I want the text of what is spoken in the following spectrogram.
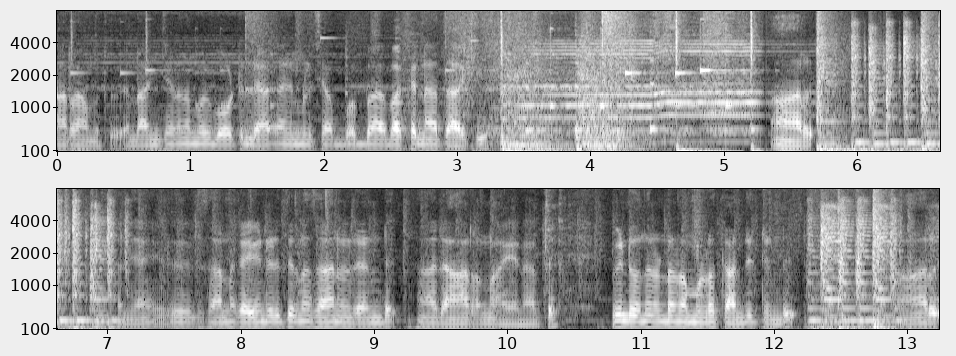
ആറാമത്തത്. രണ്ട് അഞ്ചെണ്ണം നമ്മൾ ബോട്ടിൽ നമ്മൾ ബക്കനകത്താക്കി ആറ്. ഞാൻ ഇത് സാറിന് കൈകൊണ്ട് എടുത്തിരുന്ന സാധനം രണ്ട് നാല് ആറെണ്ണം അതിനകത്ത്. വീണ്ടും ഒന്ന് രണ്ടെണ്ണം നമ്മൾ കണ്ടിട്ടുണ്ട്. ആറ്.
